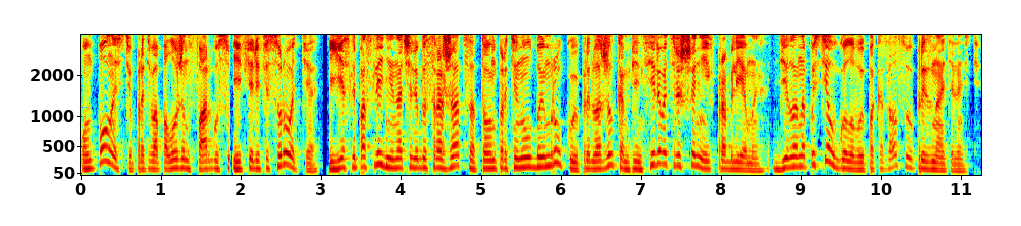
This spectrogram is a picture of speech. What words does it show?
Он полностью противоположен Фаргусу и Ферифисуротте. И если последние начали бы сражаться, то он протянул бы им руку и предложил компенсировать решение их проблемы. Дилан опустил голову и показал свою признательность.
